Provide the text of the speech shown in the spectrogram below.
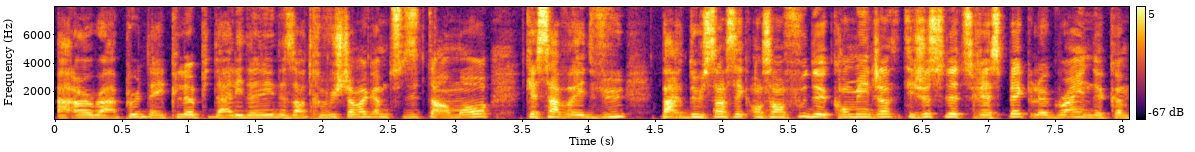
à un rappeur d'être là puis d'aller donner des entrevues. Justement comme tu dis temps mort que ça va être vu par 200 c'est qu'on s'en fout de combien de gens. T'es juste là tu respectes le grind de comme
